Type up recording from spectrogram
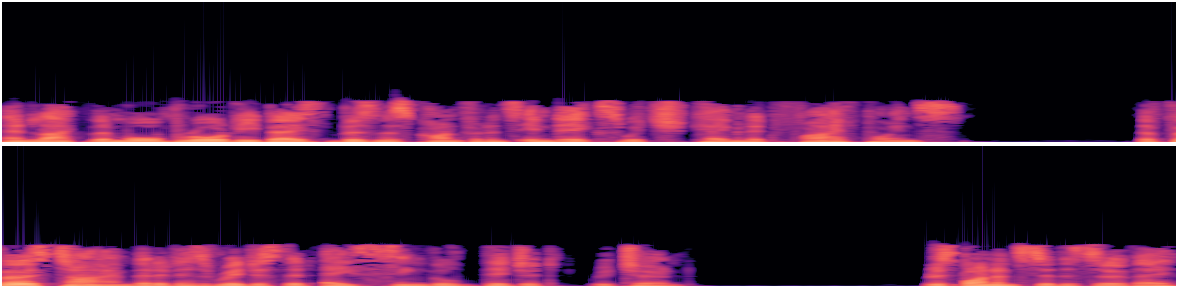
And like the more broadly based business confidence index, which came in at five points, the first time that it has registered a single digit return. Respondents to the survey,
